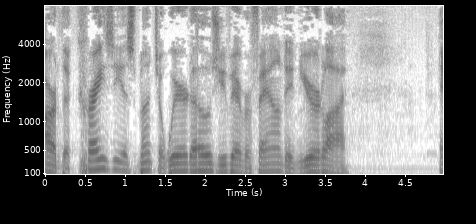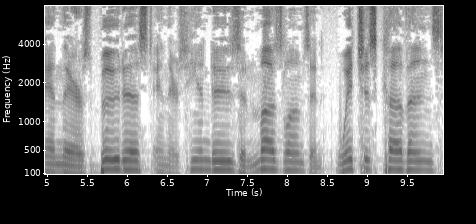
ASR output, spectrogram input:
are the craziest bunch of weirdos you've ever found in your life and there's Buddhists, and there's Hindus, and Muslims, and witches' covens,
